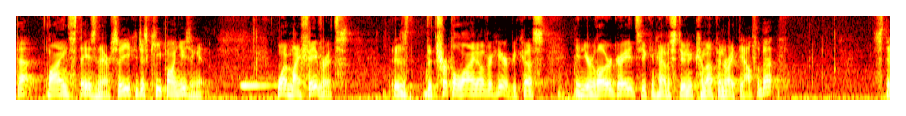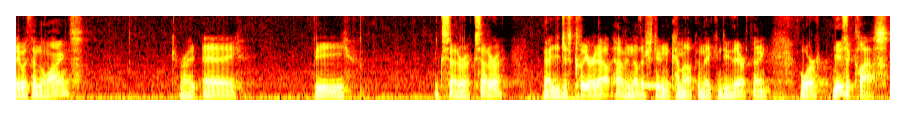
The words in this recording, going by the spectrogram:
That line stays there, so you can just keep on using it. One of my favorites is the triple line over here because in your lower grades you can have a student come up and write the alphabet. Stay within the lines. Write A, B, etc., etc. Now you just clear it out, have another student come up and they can do their thing. Or music class.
